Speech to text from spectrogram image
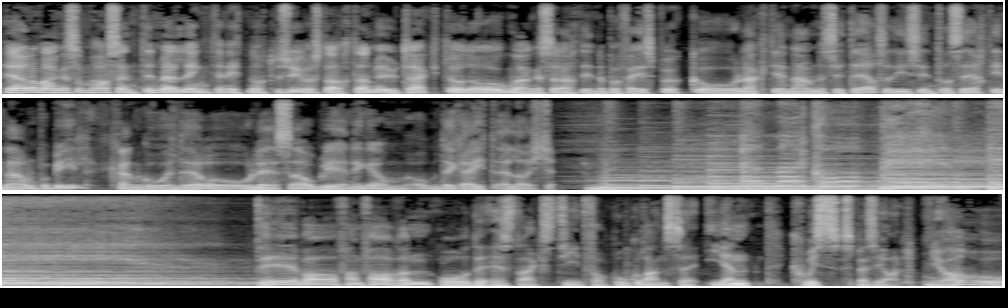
her er det mange som har sendt inn melding til 1987 og starta den med utakt. Og det er òg mange som har vært inne på Facebook og lagt igjen navnet sitt der. Så de som er interessert i navn på bil, kan gå inn der og, og lese og bli enige om, om det er greit eller ikke. Det var fanfaren, og det er straks tid for konkurranse igjen. Quiz spesial. Ja, og,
